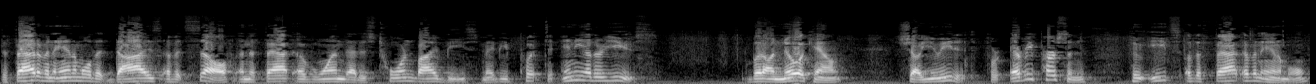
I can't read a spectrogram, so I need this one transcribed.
the fat of an animal that dies of itself, and the fat of one that is torn by beasts may be put to any other use. But on no account shall you eat it. For every person who eats of the fat of an animal,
